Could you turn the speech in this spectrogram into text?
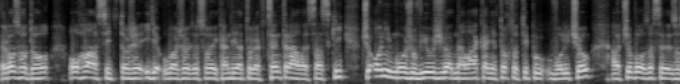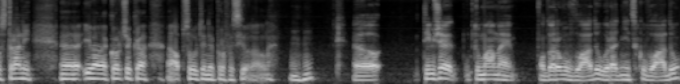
rozhodol ohlásiť to, že ide uvažovať o svojej kandidatúre v centrále Sasky, čo oni môžu využívať na lákanie tohto typu voličov, a čo bolo zase zo strany eh, Ivana Korčoka absolútne neprofesionálne. Uh-huh. Tým, že tu máme odorovú vládu, úradnícku vládu,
